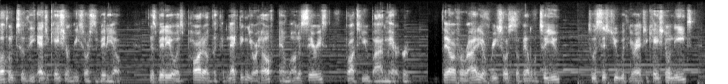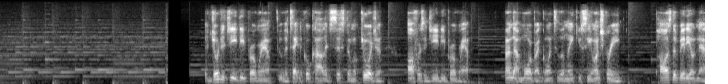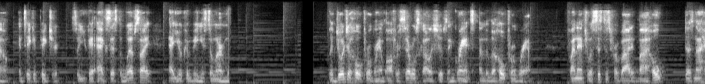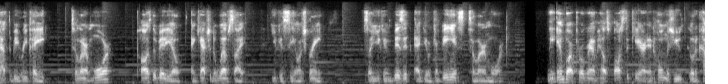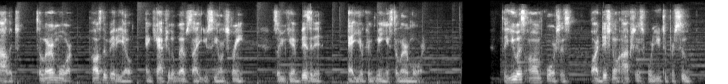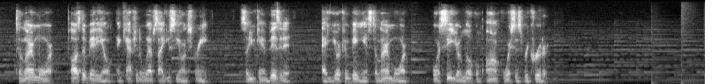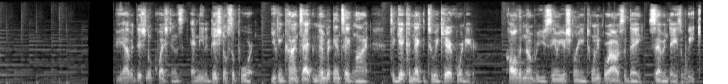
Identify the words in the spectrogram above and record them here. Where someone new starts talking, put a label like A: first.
A: Welcome to the Education Resources video. This video is part of the Connecting Your Health and Wellness series brought to you by Amerigroup. There are a variety of resources available to you to assist you with your educational needs. The Georgia GED program through the Technical College System of Georgia offers a GED program. Find out more by going to the link you see on screen. Pause the video now and take a picture so you can access the website at your convenience to learn more. The Georgia Hope Program offers several scholarships and grants under the Hope Program. Financial assistance provided by Hope does not have to be repaid. To learn more, pause the video and capture the website you can see on screen so you can visit at your convenience to learn more. The Embark program helps foster care and homeless youth go to college. To learn more, pause the video and capture the website you see on screen so you can visit it at your convenience to learn more. The U.S. Armed Forces are additional options for you to pursue. To learn more, pause the video and capture the website you see on screen so you can visit it at your convenience to learn more or see your local armed forces recruiter. You have additional questions and need additional support, you can contact the member intake line to get connected to a care coordinator. Call the number you see on your screen 24 hours a day, seven days a week.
